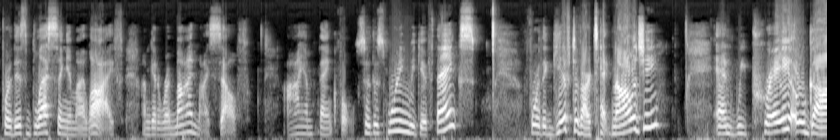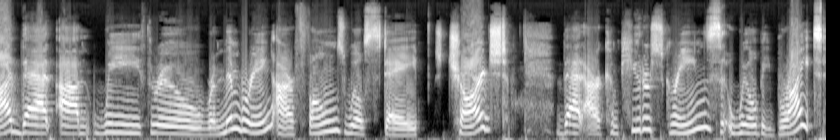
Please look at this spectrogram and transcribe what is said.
for this blessing in my life, I'm going to remind myself I am thankful. So this morning we give thanks for the gift of our technology. And we pray, oh God, that um, we, through remembering our phones, will stay charged, that our computer screens will be bright,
